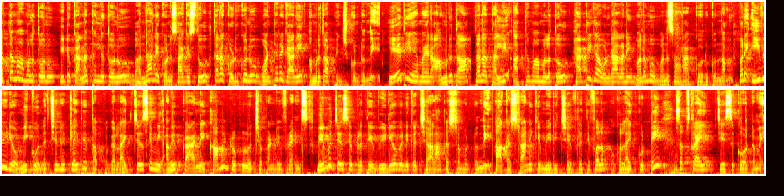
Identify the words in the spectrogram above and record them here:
అత్తమామలతోనూ ఇటు కన్నతల్లితోనూ బంధాన్ని కొనసాగిస్తూ తన కొడుకును ఒంటరిగాని అమృత పెంచుకుంటుంది. ఏది ఏమైనా అమృత తన తల్లి అత్తమామలతో హ్యాపీగా ఉండాలని మనము మనసారా కోరుకుందాం. మరి ఈ వీడియో మీకు నచ్చినట్లయితే తప్పక లైక్ చేసి మీ అభిప్రాయాన్ని కామెంట్ రూపంలో చెప్పండి ఫ్రెండ్స్. మేము చేసే ప్రతి వీడియో వెనుక చాలా కష్టం ఉంటుంది. ఆ కష్టానికి మీరిచ్చే ప్రతిఫలం ఒక లైక్ కుట్టి సబ్స్క్రైబ్ చేసుకోవటమే.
